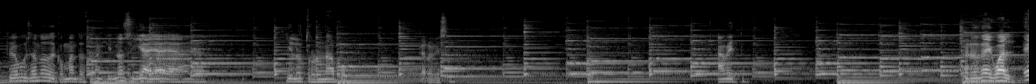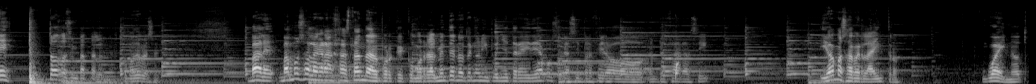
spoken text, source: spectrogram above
Estoy abusando de comandos, tranqui. No, sí, ya, ya, ya, ya. Y el otro napo. Claro que sí. A ver. Pero da igual. ¡Eh! Todo sin pantalones, como debe ser. Vale, vamos a la granja estándar, porque como realmente no tengo ni puñetera idea, pues casi prefiero empezar así. Y vamos a ver la intro. Why not?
